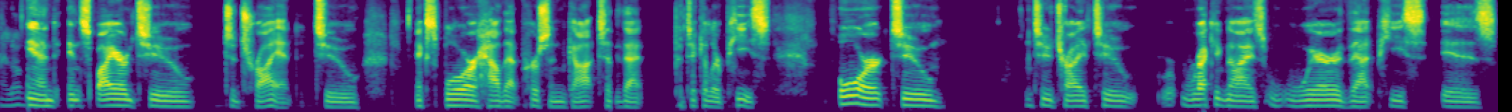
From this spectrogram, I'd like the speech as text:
I and inspired to to try it, to explore how that person got to that particular piece, or to to try to recognize where that piece is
